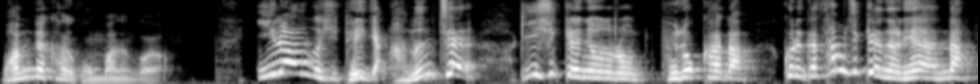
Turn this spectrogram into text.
완벽하게 공부하는 거예요. 이러한 것이 되지 않은 채 20개년으로 부족하다. 그러니까 30개년을 해야 한다.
